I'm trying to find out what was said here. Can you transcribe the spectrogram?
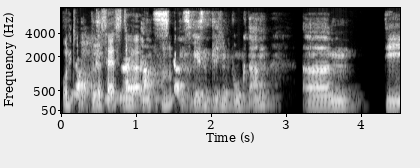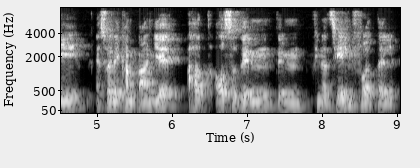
Und genau, das heißt. Einen äh, ganz, mhm. ganz wesentlichen Punkt an. Ähm, die, also eine Kampagne hat außerdem dem finanziellen Vorteil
